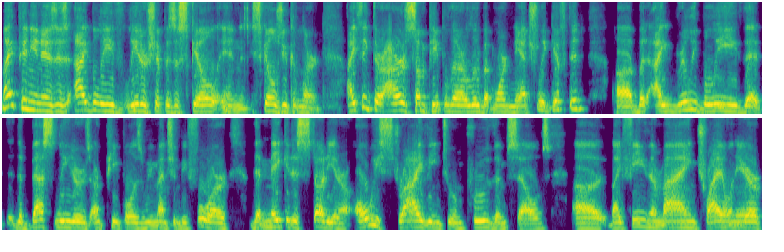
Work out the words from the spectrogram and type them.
My opinion is is i believe leadership is a skill in skills you can learn. I think there are some people that are a little bit more naturally gifted uh, but I really believe that the best leaders are people, as we mentioned before, that make it a study and are always striving to improve themselves uh, by feeding their mind, trial and error.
